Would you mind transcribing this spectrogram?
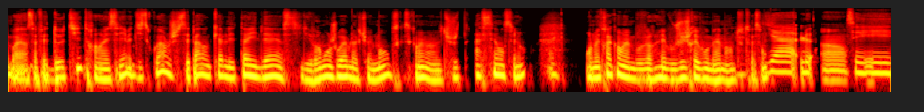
bah, ça fait deux titres à essayer, mais Discworld, je sais pas dans quel état il est, s'il est vraiment jouable actuellement, parce que c'est quand même un jeu assez ancien. Ouais. On le mettra quand même, vous verrez, vous jugerez vous-même, hein, de toute façon. Il y a le 1, c'est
